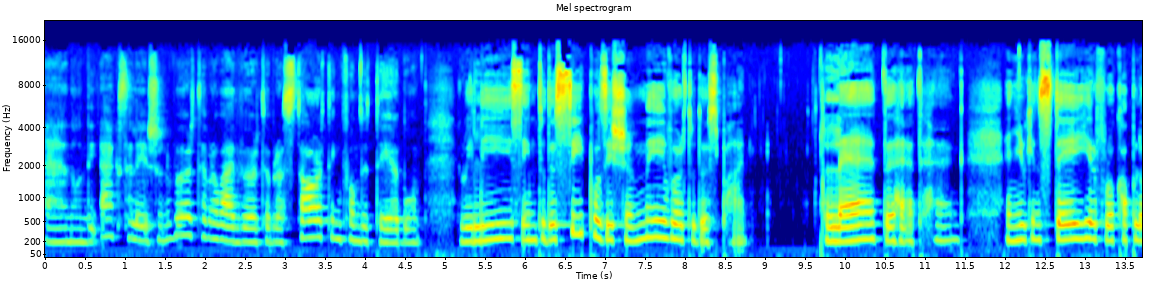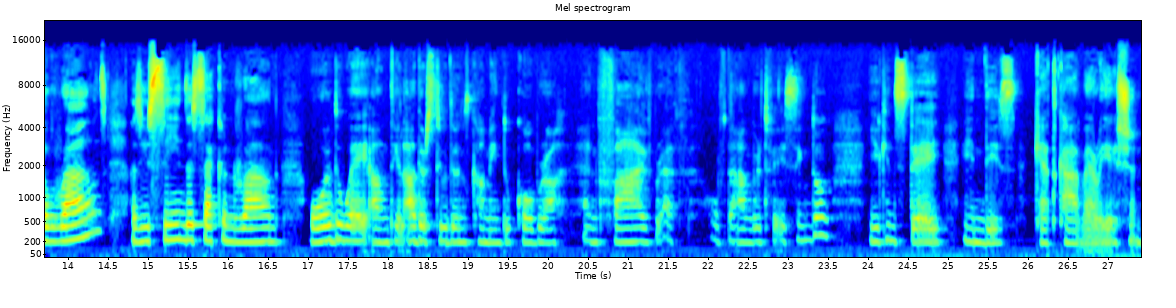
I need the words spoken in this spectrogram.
And on the exhalation, vertebra by vertebra, starting from the tailbone, release into the C position, navel to the spine. Let the head hang. And you can stay here for a couple of rounds, as you see in the second round, all the way until other students come into Cobra and five breaths of the downward facing dog, you can stay in this cat cow variation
